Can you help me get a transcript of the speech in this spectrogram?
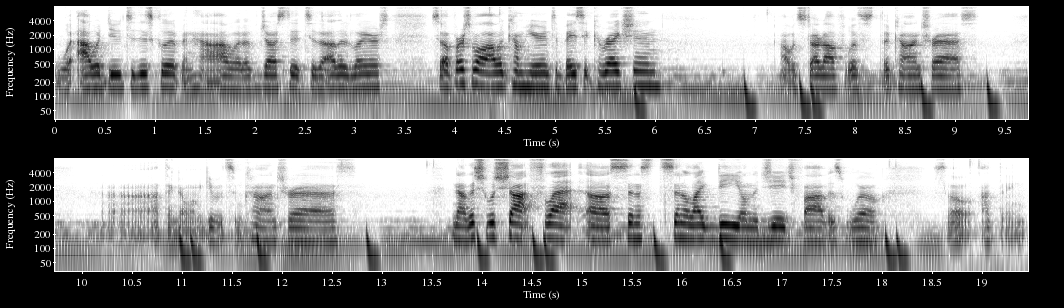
what I would do to this clip and how I would adjust it to the other layers. So first of all, I would come here into basic correction. I would start off with the contrast. I think I want to give it some contrast. Now this was shot flat, uh, like D on the GH5 as well. So I think,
